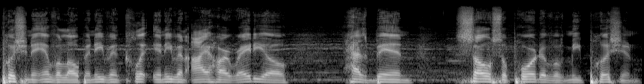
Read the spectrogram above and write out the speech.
pushing the envelope. And even Cli and even iHeartRadio has been so supportive of me pushing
